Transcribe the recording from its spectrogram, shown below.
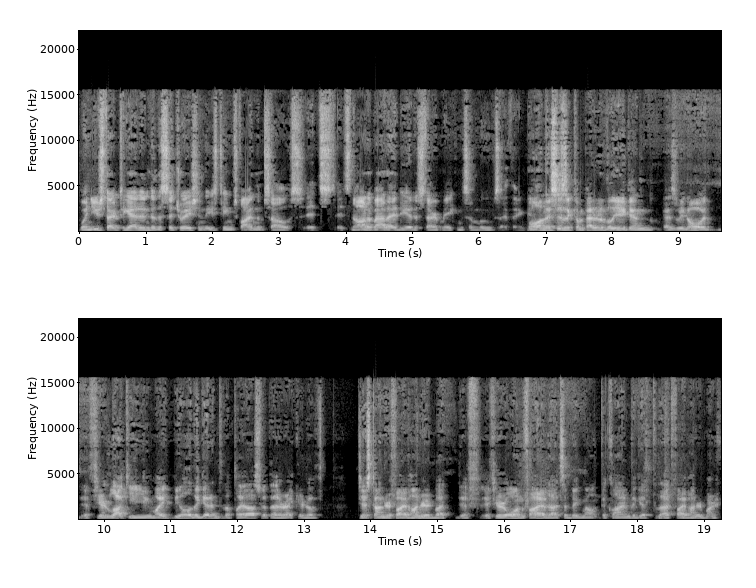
when you start to get into the situation these teams find themselves, it's it's not a bad idea to start making some moves. I think. Well, and this is a competitive league, and as we know, if you're lucky, you might be able to get into the playoffs with a record of just under 500. But if if you're 0 5, that's a big mountain to climb to get to that 500 mark.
